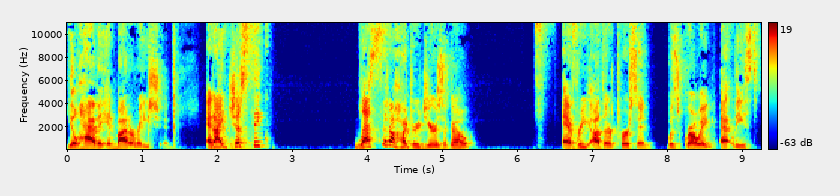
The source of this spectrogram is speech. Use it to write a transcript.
you'll have it in moderation. And I just yeah. think less than 100 years ago, every other person was growing at least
